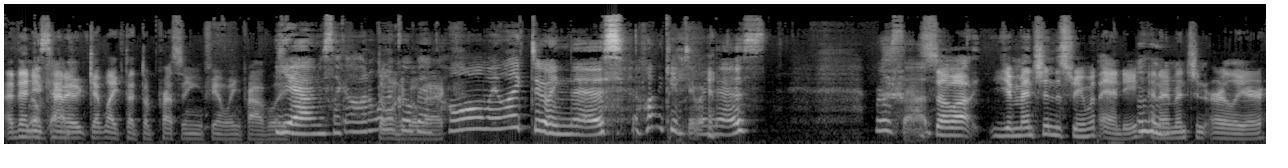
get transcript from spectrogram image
and then you kind of get like that depressing feeling, probably. yeah, I'm just like, oh, I don't, Don't want to go, go back, back. home. I like doing this. I want to keep doing this. Real sad. So uh, you mentioned the stream with Andy, and Mm-hmm. I mentioned earlier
